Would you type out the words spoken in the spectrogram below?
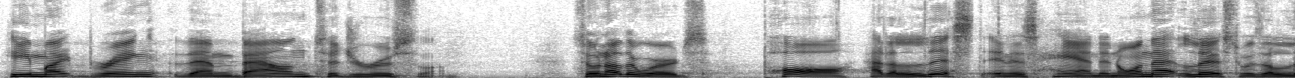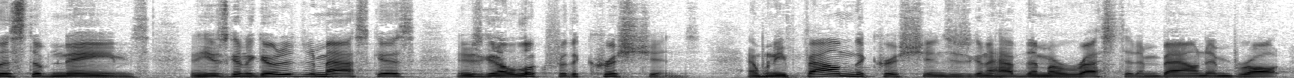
he might bring them bound to Jerusalem. So, in other words, Paul had a list in his hand, and on that list was a list of names. And he was going to go to Damascus and he was going to look for the Christians. And when he found the Christians, he was going to have them arrested and bound and brought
